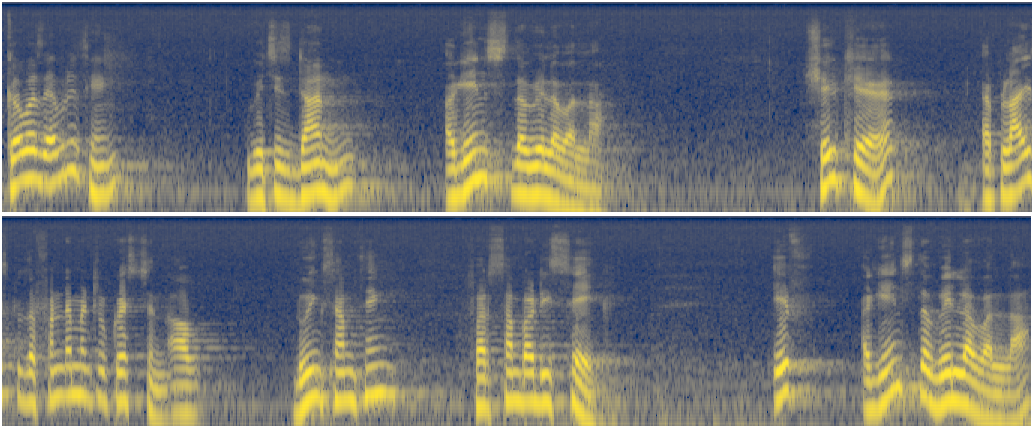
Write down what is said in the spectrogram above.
covers everything which is done against the will of Allah. Shirk here applies to the fundamental question of doing something for somebody's sake. If against the will of Allah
